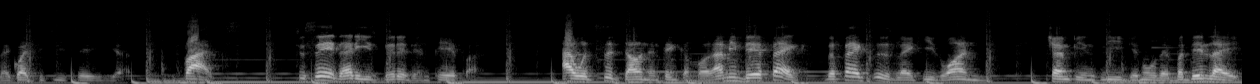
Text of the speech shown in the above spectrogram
like what Tiki is saying here. But to say that he's better than Pepa, I would sit down and think about. It. I mean, the fact The fact is like he's won Champions League and all that, but then like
